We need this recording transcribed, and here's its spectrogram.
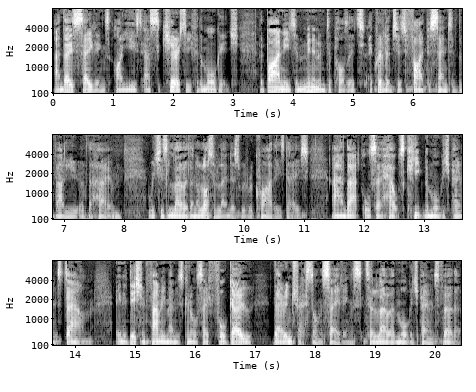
And those savings are used as security for the mortgage. The buyer needs a minimum deposit equivalent to 5% of the value of the home, which is lower than a lot of lenders would require these days. And that also helps keep the mortgage payments down. In addition, family members can also forego their interest on the savings to lower mortgage payments further.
